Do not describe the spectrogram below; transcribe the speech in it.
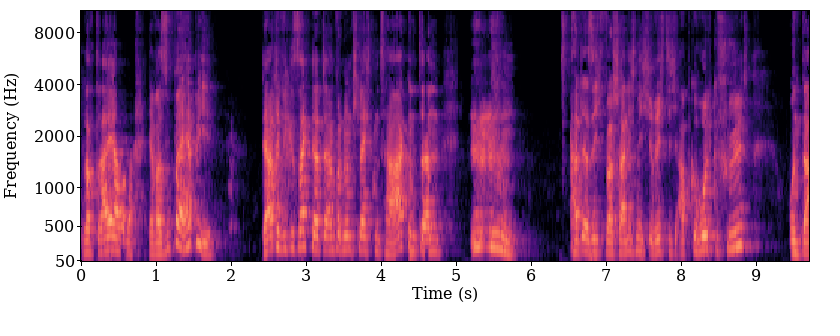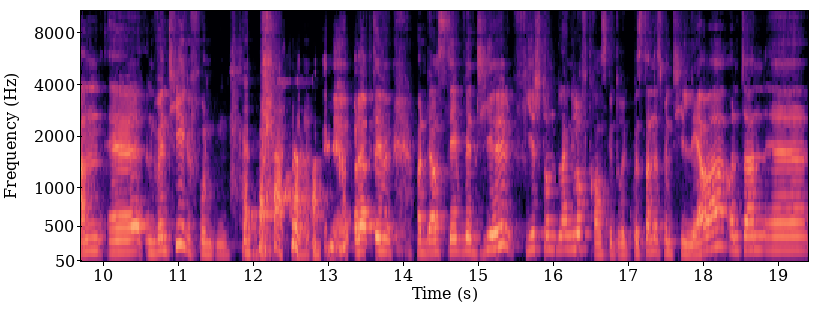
Noch drei Jahre. Der war super happy. Der hatte, wie gesagt, der hatte einfach nur einen schlechten Tag und dann hat er sich wahrscheinlich nicht richtig abgeholt gefühlt und dann äh, ein Ventil gefunden. und, auf dem, und aus dem Ventil vier Stunden lang Luft rausgedrückt, bis dann das Ventil leer war und dann, äh,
